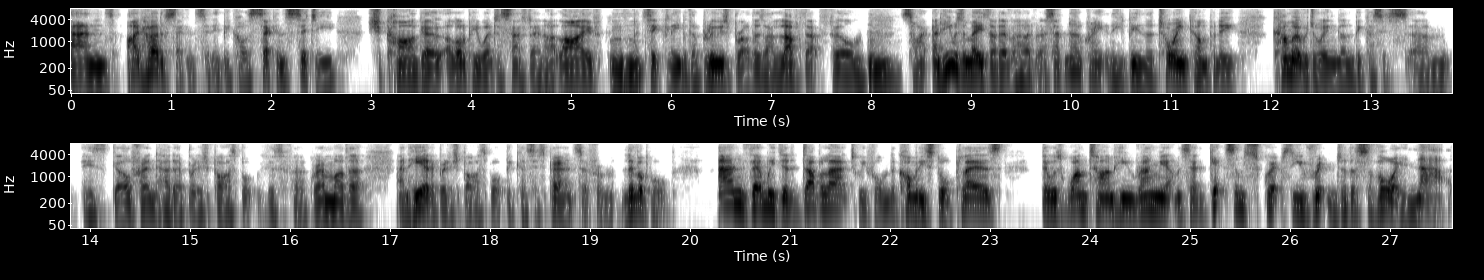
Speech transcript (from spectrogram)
And I'd heard of Second City because Second City, Chicago, a lot of people went to Saturday Night Live, Mhm. particularly with the Blues Brothers. I loved that film. Mm. So, I, and he was amazed I'd ever heard of it. I said, "No, great." And he'd been in the touring company, come over to England because his um, his girlfriend had a British passport because of her grandmother, and he had a British passport because his parents are from Liverpool. And then we did a double act. We formed the Comedy Store Players. There was one time he rang me up and said, "Get some scripts you've written to the Savoy now."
